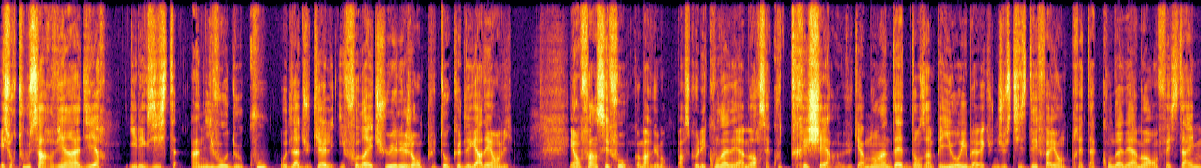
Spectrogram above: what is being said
Et surtout, ça revient à dire, il existe un niveau de coût au-delà duquel il faudrait tuer les gens plutôt que de les garder en vie. Et enfin, c'est faux comme argument, parce que les condamnés à mort, ça coûte très cher, vu qu'à moins d'être dans un pays horrible avec une justice défaillante prête à condamner à mort en FaceTime,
